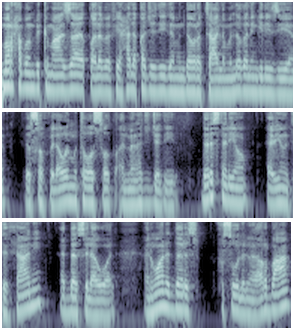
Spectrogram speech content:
مرحبا بكم أعزائي الطلبة في حلقة جديدة من دورة تعلم اللغة الإنجليزية للصف الأول متوسط المنهج الجديد. درسنا اليوم ال unit الثاني الدرس الأول. عنوان الدرس فصولنا الأربعة.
